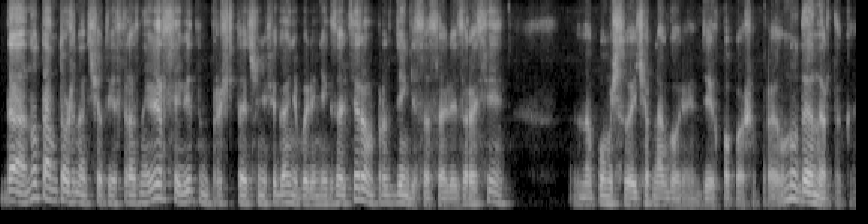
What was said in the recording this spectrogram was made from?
Да, ну там тоже на этот счет есть разные версии. Виттен просчитает, что нифига они были не экзальтированы, просто деньги сосали из России на помощь своей Черногории, где их папаша правил. Ну, ДНР такая.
